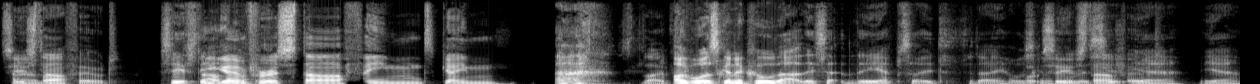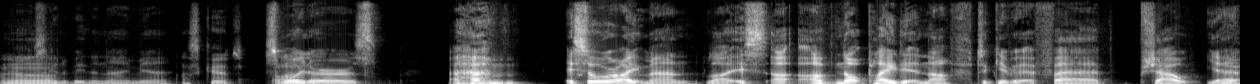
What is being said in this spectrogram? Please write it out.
See Um, Starfield. Sea of Are you going for a star themed game? I was going to call that this the episode today. I was going to call it. Sea- Starfield? Yeah, yeah. That was Oh. going to be the name. Yeah. That's good. Spoilers. Um, it's all right, man. Like it's I, I've not played it enough to give it a fair shout yet, Yeah.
